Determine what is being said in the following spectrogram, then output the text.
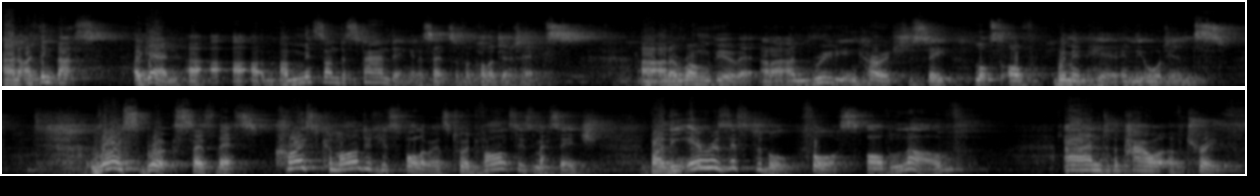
And I think that's, again, a, a, a, a misunderstanding, in a sense, of apologetics. Uh, and a wrong view of it. And I, I'm really encouraged to see lots of women here in the audience. Rice Broocks says this Christ commanded his followers to advance his message by the irresistible force of love and the power of truth.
